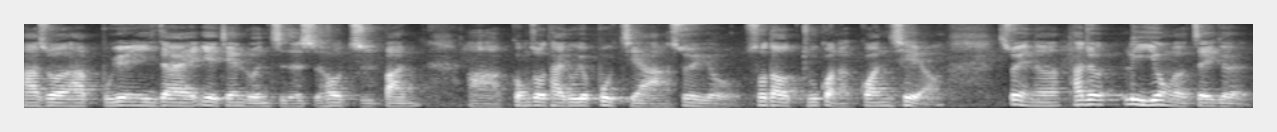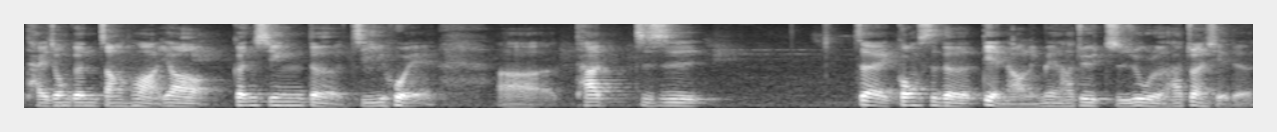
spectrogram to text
他说他不愿意在夜间轮值的时候值班啊，工作态度又不佳，所以有受到主管的关切啊，所以呢，他就利用了这个台中跟彰化要更新的机会啊，他只是在公司的电脑里面，他去植入了他撰写的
